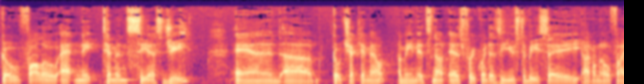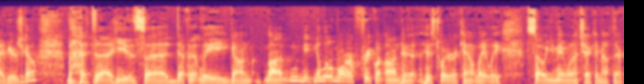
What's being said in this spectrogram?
go follow at Nate Timmons CSG and uh, go check him out. I mean, it's not as frequent as he used to be, say, I don't know, five years ago, but uh, he has uh, definitely gone uh, a little more frequent on his Twitter account lately. So you may want to check him out there.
